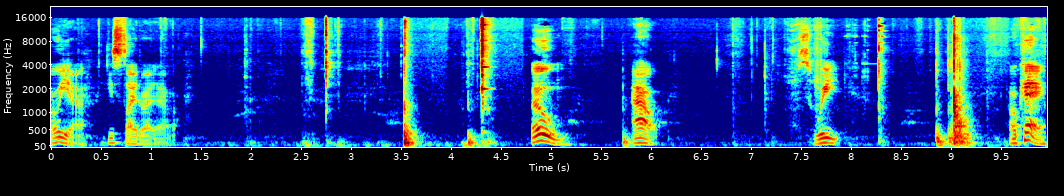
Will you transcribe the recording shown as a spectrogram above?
Oh yeah, he slide right out. Boom. Out. Sweet. Okay,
